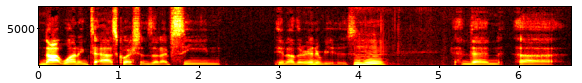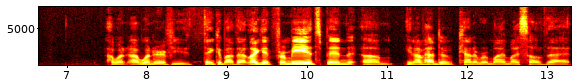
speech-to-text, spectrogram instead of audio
not wanting to ask questions that I've seen in other interviews, and then uh, I, I wonder if you think about that. Like it for me, it's been um, you know I've had to kind of remind myself that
